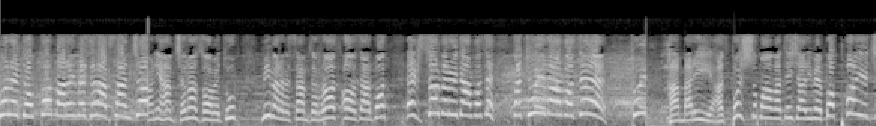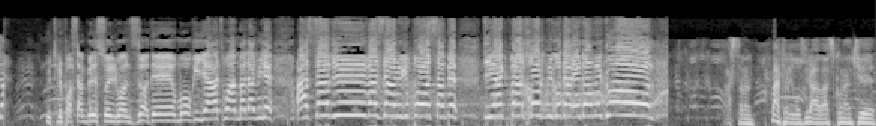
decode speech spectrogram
گل دوم برای مصر رفسنجانی همچنان صاحب توپ می‌بره به سمت راست. آذرباد ارسال به روی دروازه و توی دروازه. توی خنبری از پشت محوطه جریمه با پای چپ می‌تونه پاسم بده سلیمان زاده موقعیت محمد امین اسدی و ضربه که باز هم به دیک برخورد می‌کنه در ادامه گل. اصلا منطقه بازی رو عوض کنن که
